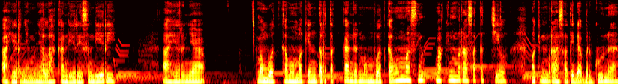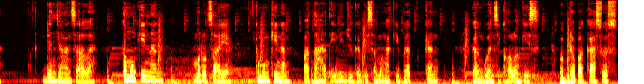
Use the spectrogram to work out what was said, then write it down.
akhirnya menyalahkan diri sendiri, akhirnya membuat kamu makin tertekan dan membuat kamu masih makin merasa kecil, makin merasa tidak berguna. Dan jangan salah, kemungkinan menurut saya, kemungkinan patah hati ini juga bisa mengakibatkan gangguan psikologis. Beberapa kasus,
